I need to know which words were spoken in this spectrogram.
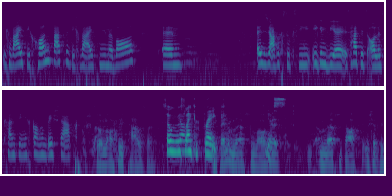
ich weiß, ich kann beten, ich weiß nicht mehr was. Ähm, es ist einfach so gewesen, irgendwie, es hat jetzt alles keinen Sinn. Ich gehe am besten einfach So schlafen. eine Art wie Pause. So it was Ja, like a genau. break. Dann am nächsten Morgen, Yes. am nächsten Tag ist etwas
